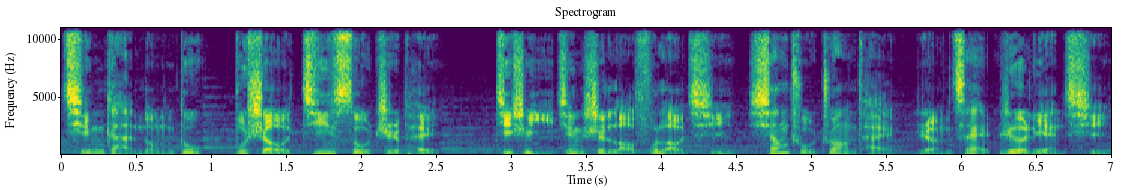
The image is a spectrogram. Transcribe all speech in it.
情感浓度不受激素支配，即使已经是老夫老妻，相处状态仍在热恋期。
